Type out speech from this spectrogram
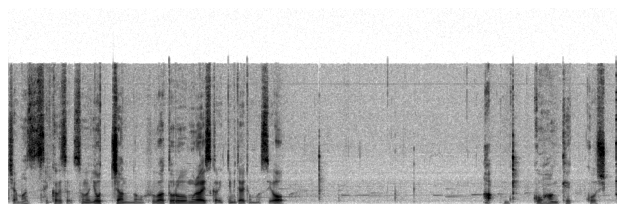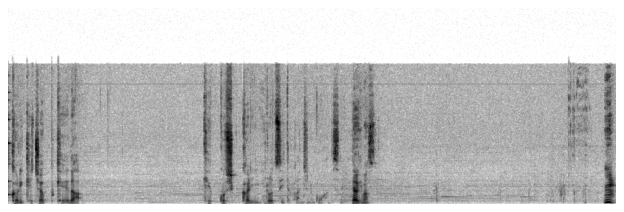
じゃあまずせっかくですそのよっちゃんのふわとろオムライスからいってみたいと思いますよ。あご飯結構しっかりケチャップ系だ。結構しっかり色ついた感じのご飯ですね。いただきます。うん。う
